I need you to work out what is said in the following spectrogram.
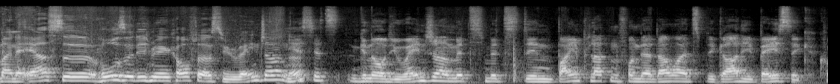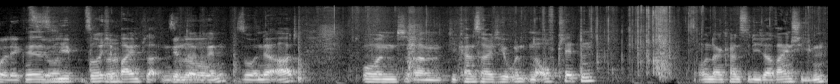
meine erste Hose, die ich mir gekauft habe, ist die Ranger. Ne? ist jetzt genau die Ranger mit, mit den Beinplatten von der damals Bugatti Basic Ja, Kollektion. sie, solche Ja. Beinplatten sind Genau. da drin, so in der Art. Und ähm, die kannst du halt hier unten aufkletten und dann kannst du die da reinschieben.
